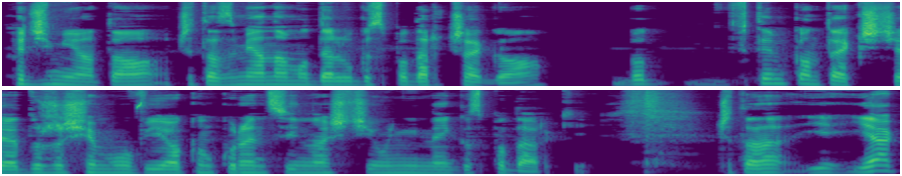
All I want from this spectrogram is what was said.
Chodzi mi o to, czy ta zmiana modelu gospodarczego, bo w tym kontekście dużo się mówi o konkurencyjności unijnej gospodarki. Czy ta, jak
